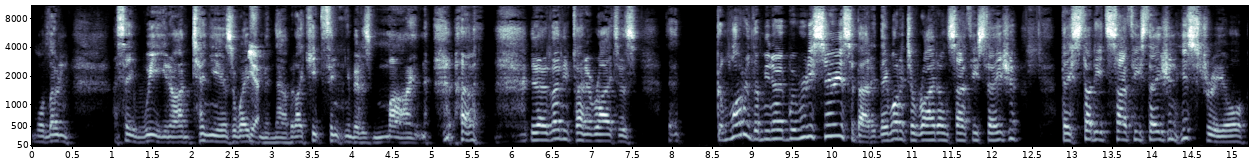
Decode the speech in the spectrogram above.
well, lone, I say we, you know, I'm 10 years away yeah. from it now, but I keep thinking of it as mine. you know, Lonely Planet writers, uh, a lot of them, you know, were really serious about it. They wanted to write on Southeast Asia. They studied Southeast Asian history or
